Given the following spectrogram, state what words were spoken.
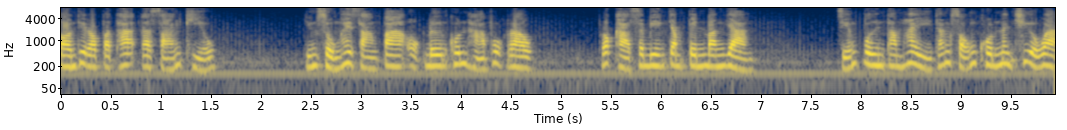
ตอนที่เราปะทะกระสางเขียว จึงส่งให้สางปาออกเดินค้นหาพวกเรา เพราะขาดสเสบียงจำเป็นบางอย่าง เสียงปืนทำให้ทั้งสองคนนั่นเชื่อว่า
